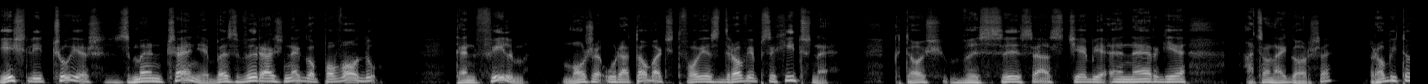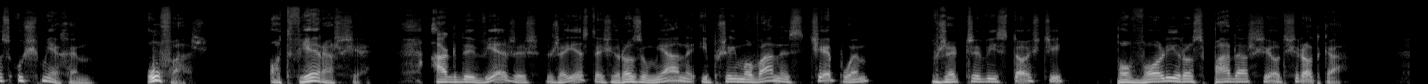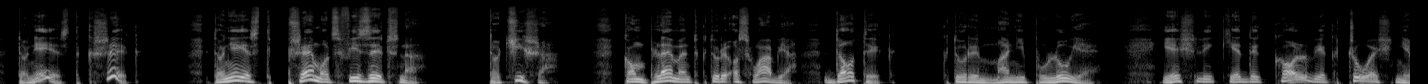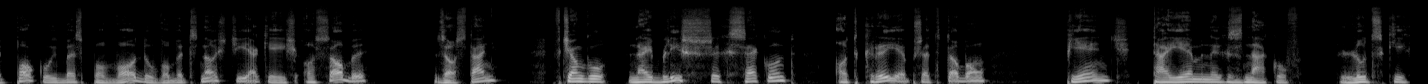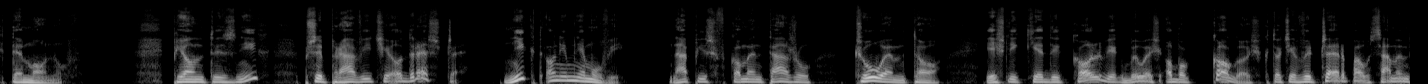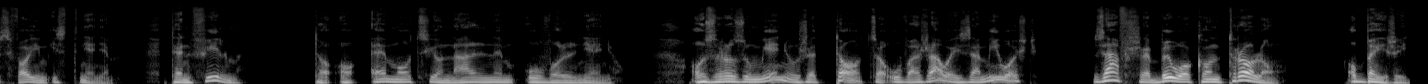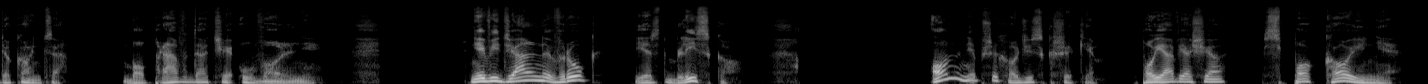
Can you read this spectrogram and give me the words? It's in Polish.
Jeśli czujesz zmęczenie bez wyraźnego powodu, ten film może uratować twoje zdrowie psychiczne. Ktoś wysysa z ciebie energię, a co najgorsze, robi to z uśmiechem. Ufasz, otwierasz się, a gdy wierzysz, że jesteś rozumiany i przyjmowany z ciepłem, w rzeczywistości powoli rozpadasz się od środka. To nie jest krzyk, to nie jest przemoc fizyczna, to cisza, komplement, który osłabia, dotyk, który manipuluje. Jeśli kiedykolwiek czułeś niepokój bez powodu w obecności jakiejś osoby, zostań. W ciągu najbliższych sekund odkryje przed tobą pięć tajemnych znaków ludzkich demonów. Piąty z nich przyprawi cię o dreszcze. Nikt o nim nie mówi. Napisz w komentarzu czułem to, jeśli kiedykolwiek byłeś obok kogoś, kto cię wyczerpał samym swoim istnieniem. Ten film to o emocjonalnym uwolnieniu. O zrozumieniu, że to, co uważałeś za miłość, zawsze było kontrolą. Obejrzyj do końca, bo prawda cię uwolni. Niewidzialny wróg jest blisko. On nie przychodzi z krzykiem. Pojawia się spokojnie,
